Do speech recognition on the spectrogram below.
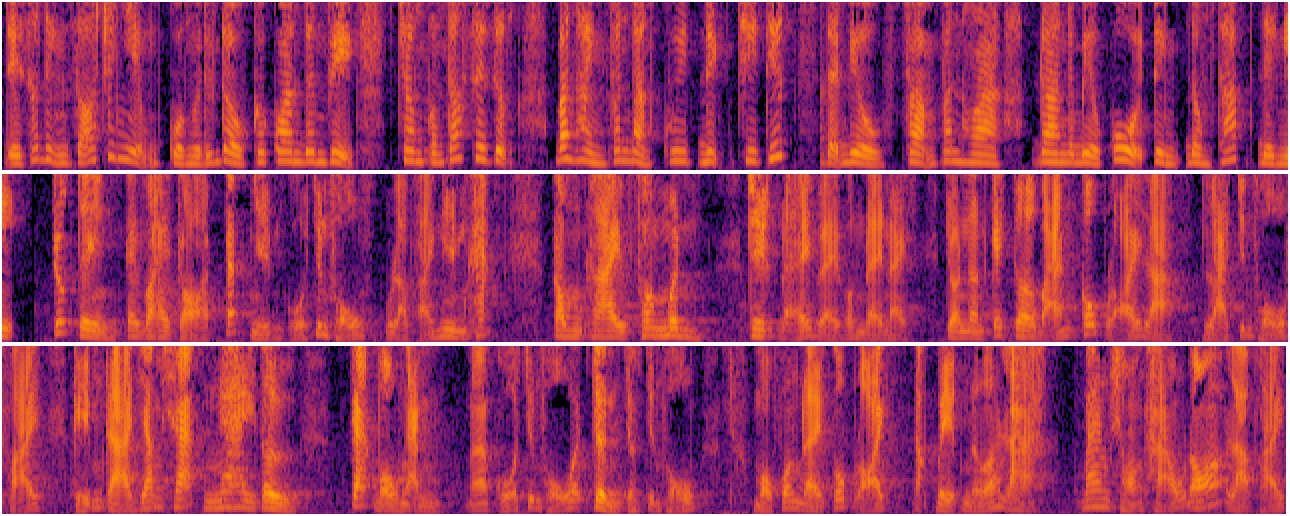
để xác định rõ trách nhiệm của người đứng đầu cơ quan đơn vị trong công tác xây dựng, ban hành văn bản quy định chi tiết. Đại biểu Phạm Văn Hòa, đoàn đại biểu Quốc hội tỉnh Đồng Tháp đề nghị. Trước tiên, cái vai trò trách nhiệm của chính phủ là phải nghiêm khắc, công khai, phân minh triệt để về vấn đề này cho nên cái cơ bản cốt lõi là là chính phủ phải kiểm tra giám sát ngay từ các bộ ngành à, của chính phủ trình cho chính phủ một vấn đề cốt lõi đặc biệt nữa là ban soạn thảo đó là phải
